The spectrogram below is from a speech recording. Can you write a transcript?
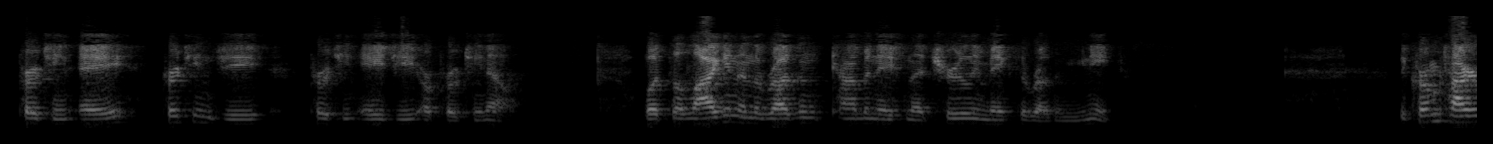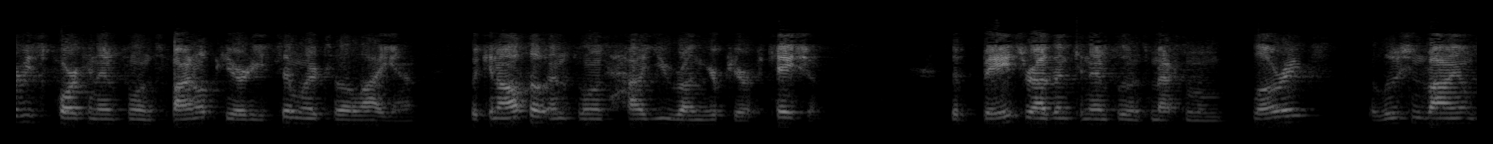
protein A, protein G, protein AG, or protein L. But the ligand and the resin combination that truly makes the resin unique. The chromatography support can influence final purity similar to the ligand, but can also influence how you run your purification. The base resin can influence maximum flow rates, elution volumes,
